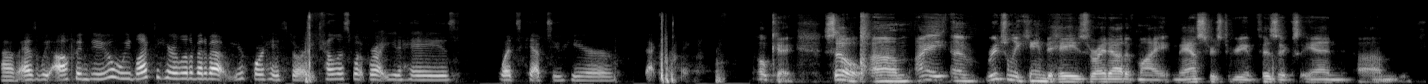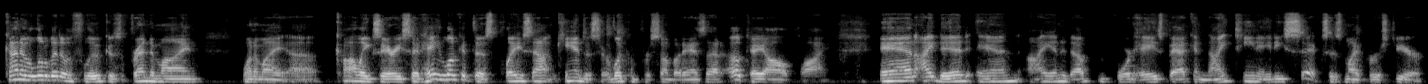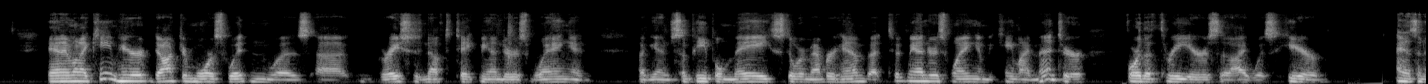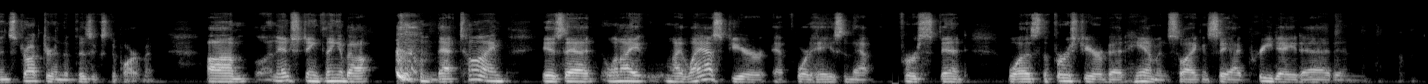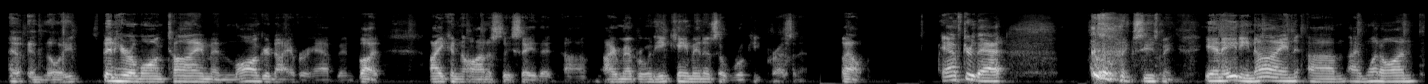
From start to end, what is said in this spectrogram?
Um, as we often do, we'd like to hear a little bit about your Fort Hays story. Tell us what brought you to Hays, what's kept you here, that kind of thing. Okay, so um, I originally came to Hays right out of my master's degree in physics, and um, kind of a little bit of a fluke. As a friend of mine, one of my uh, colleagues there, he said, "Hey, look at this place out in Kansas. They're looking for somebody." I said, "Okay, I'll apply," and I did, and I ended up in Fort Hays back in 1986 as my first year. And when I came here, Dr. Morris Whitten was uh, gracious enough to take me under his wing. And again, some people may still remember him, but took me under his wing and became my mentor for the three years that I was here as an instructor in the physics department. Um, an interesting thing about that time is that when I my last year at Fort Hays in that first stint was the first year of Ed Hammond, so I can say I predate Ed and and though he's been here a long time and longer than I ever have been, but I can honestly say that uh, I remember when he came in as a rookie president. Well, after that, excuse me, in '89, um, I went on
